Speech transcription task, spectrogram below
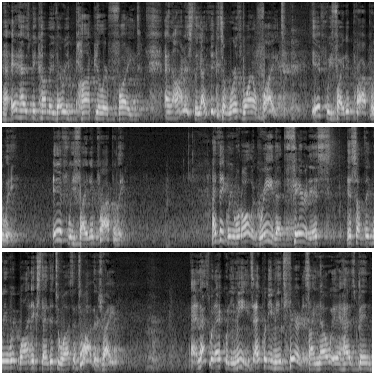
It has become a very popular fight. And honestly, I think it's a worthwhile fight if we fight it properly. If we fight it properly. I think we would all agree that fairness is something we would want extended to us and to others, right? And that's what equity means. Equity means fairness. I know it has been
